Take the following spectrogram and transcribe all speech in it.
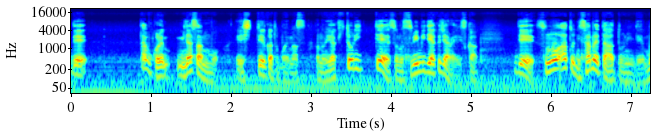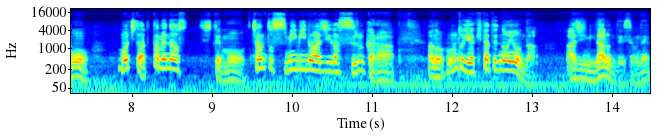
で、多分これ皆さんも知ってるかと思います。あの、焼き鳥ってその炭火で焼くじゃないですか。で、その後に冷めた後にでも、もう一度温め直しても、ちゃんと炭火の味がするから、あの、本当焼きたてのような味になるんですよね。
